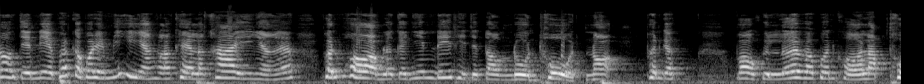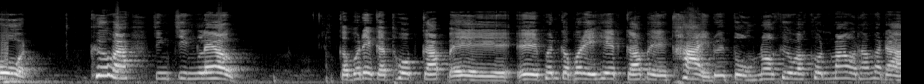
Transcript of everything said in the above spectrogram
น้องเจนนี่เพิ่นก็บ่ได้มีอีหยังละแค่ละค่ายอีหยังนะเพิ่นพร้อมแล้วก็ยินดีที่จะต้องโดนโทษเนาะเพิ่นก็เว้าขึ้นเลยว่าเพิ่นขอรับโทษ คือว่าจริง ๆแล้ว ก็บ่ได้กระทบกับเอเอเพิ่นก็บ่ได้เฮ็ดกับเออค่ายโดยตรงเนาะคือว่าคนเมาธรรมดา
